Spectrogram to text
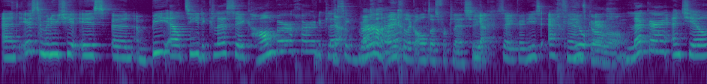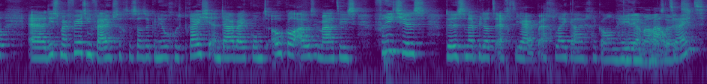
En het eerste minuutje is een BLT, de Classic Hamburger. De Classic ja, Burger. Wij gaan eigenlijk altijd voor Classic. Ja, zeker. Die is echt heel erg lekker en chill. Uh, die is maar 14,50, dus dat is ook een heel goed prijsje. En daarbij komt ook al automatisch frietjes. Dus dan heb je dat echt, ja, je hebt echt gelijk eigenlijk al een hele, maaltijd.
